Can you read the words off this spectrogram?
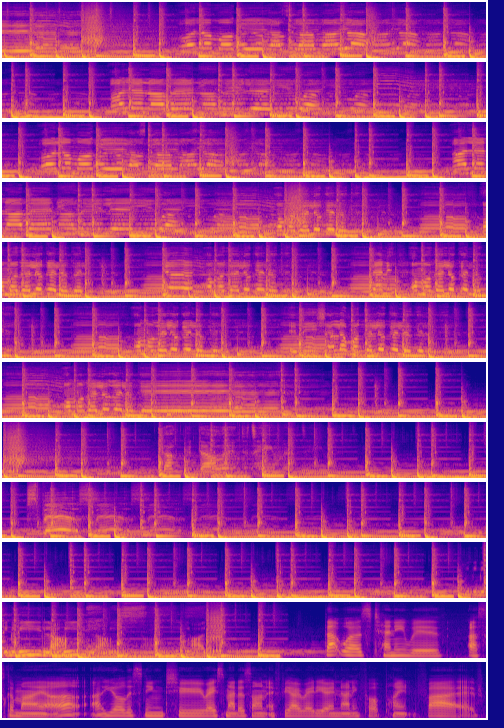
Tenny with Oscar Maya. Uh, you're listening to Race Matters on FBI Radio 94.5.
